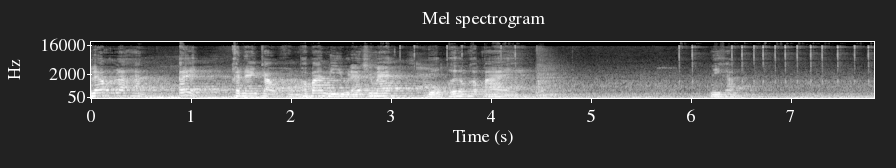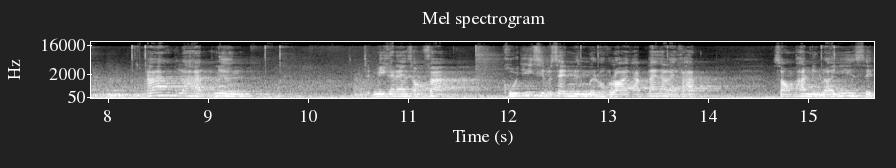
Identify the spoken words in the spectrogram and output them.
แล้วรหัสเอ้ยคะแนนเก่าของพ่อบ้านมีอยู่แล้วใช่ไหมบวกเพิ่มเข้าไป นี่ครับอะรหัสหนึ่งมีคะแนนสองฝั่งคูณยี่สิบเปอร์เซ็นต์หนึ่งหมื่นหกร้อยครับได้เท่าไหร่ครับสองพันหนึ่งร้อยยี่สิบ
